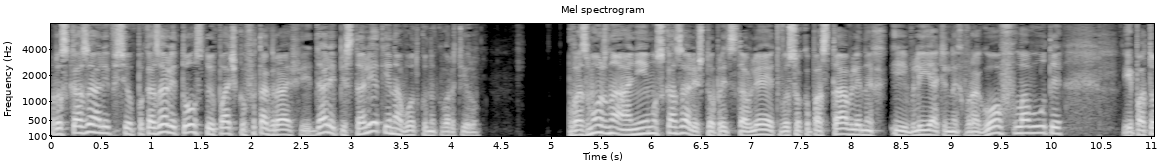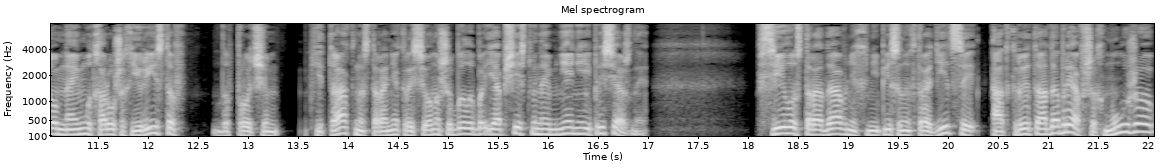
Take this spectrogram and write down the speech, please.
рассказали все, показали толстую пачку фотографий, дали пистолет и наводку на квартиру. Возможно, они ему сказали, что представляют высокопоставленных и влиятельных врагов Лавуты, и потом наймут хороших юристов, да, впрочем, и так на стороне крысеныша было бы и общественное мнение, и присяжные. В силу стародавних неписанных традиций, открыто одобрявших мужа,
